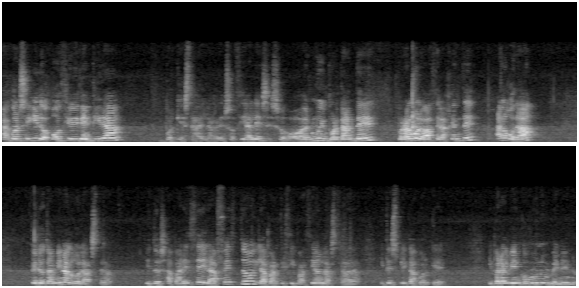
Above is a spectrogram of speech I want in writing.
Ha conseguido ocio e identidad, porque está en las redes sociales, eso es muy importante, por algo lo hace la gente, algo da, pero también algo lastra. Y entonces aparece el afecto y la participación lastrada. Y te explica por qué y para el bien común un veneno,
